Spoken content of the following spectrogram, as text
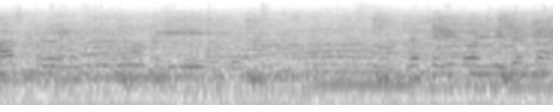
पास जब चाहिए और चीज़ देता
